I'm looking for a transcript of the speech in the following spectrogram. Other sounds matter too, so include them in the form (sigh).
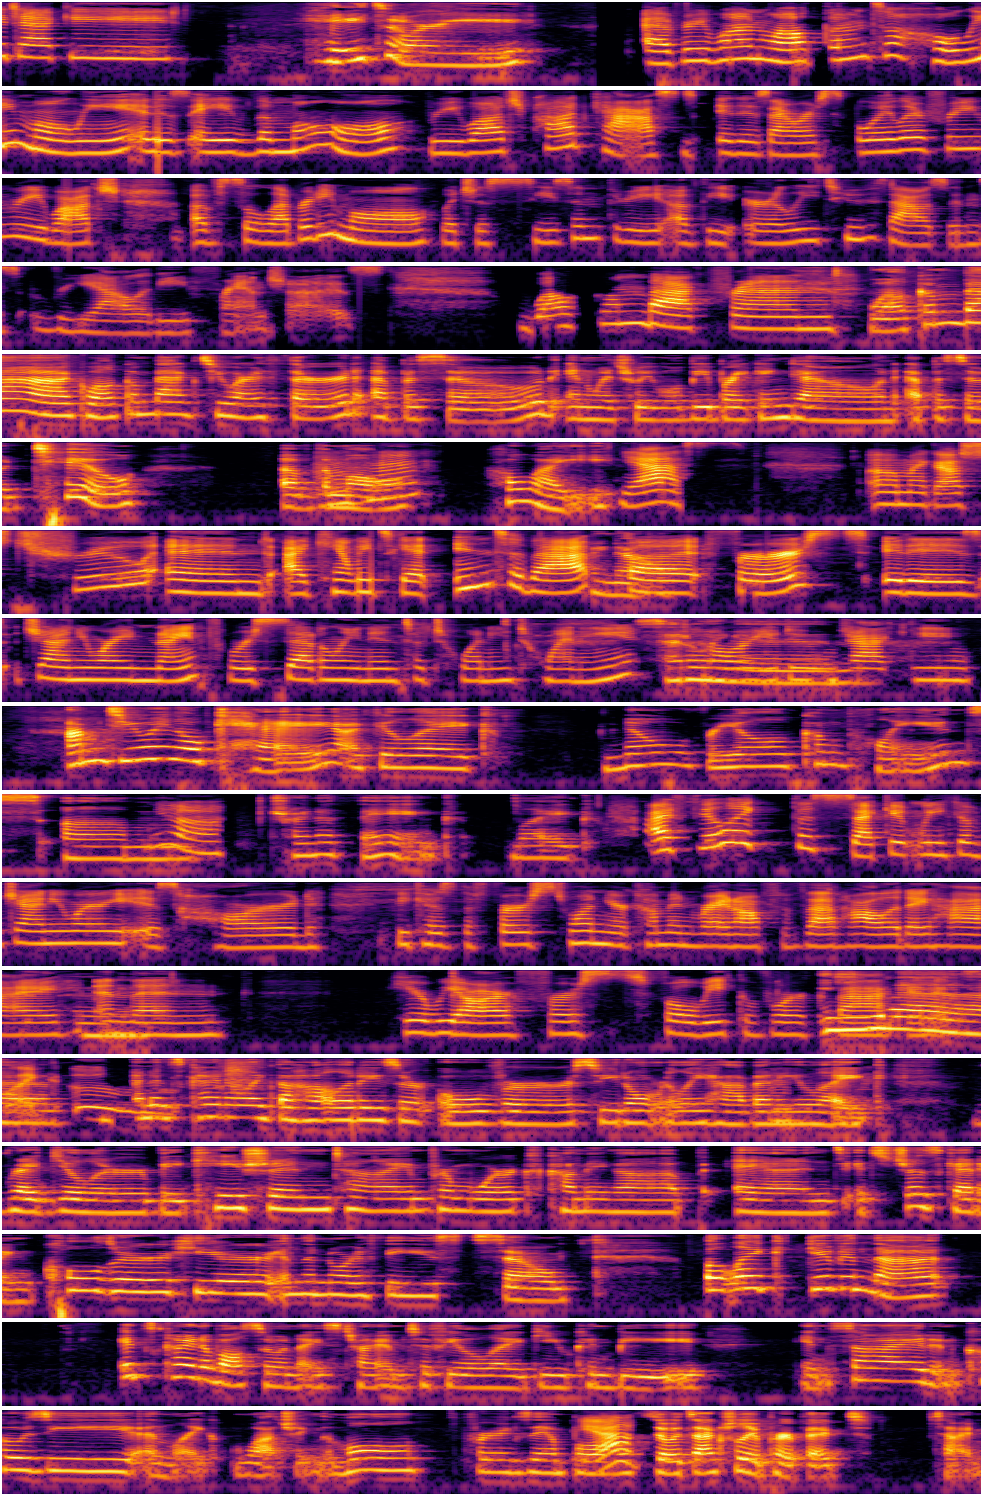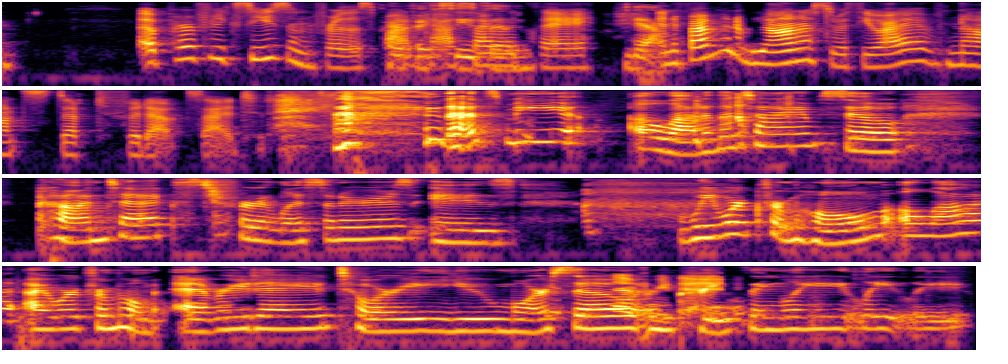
Hey, Jackie. Hey, Tori. Everyone, welcome to Holy Moly. It is a The Mole rewatch podcast. It is our spoiler free rewatch of Celebrity Mole, which is season three of the early 2000s reality franchise. Welcome back, friend. Welcome back. Welcome back to our third episode, in which we will be breaking down episode two of The Mole, Mhm. Hawaii. Yes. Oh my gosh, true. And I can't wait to get into that. I know. But first, it is January 9th. We're settling into 2020. Settling How are you doing. Jackie? I'm doing okay. I feel like no real complaints. Um, Yeah. Trying to think. Like, I feel like the second week of January is hard because the first one you're coming right off of that holiday high Mhm. and then here we are first full week of work back and it's like ooh and it's kind of like the holidays are over, so you don't really have any Mhm. like regular vacation time from work coming up, and it's just getting colder here in the Northeast. So, but like, given that, it's kind of also a nice time to feel like you can be inside and cozy and like watching the mole, for example. Yeah. So, it's actually a perfect time. A perfect season for this podcast, I would say. Yeah. And if I'm going to be honest with you, I have not stepped foot outside today. (laughs) That's me a lot of the time. So, context for listeners is we (sighs) work from home a lot. I work from home every day. Tori, you more so, Every day. increasingly lately.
